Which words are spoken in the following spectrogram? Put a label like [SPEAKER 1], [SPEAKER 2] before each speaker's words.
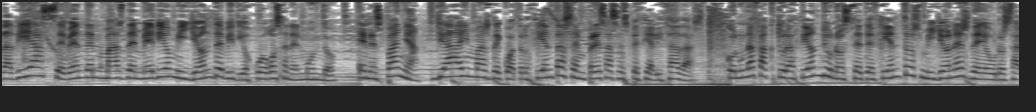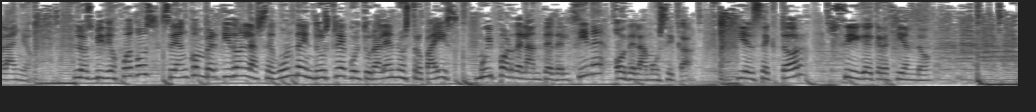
[SPEAKER 1] Cada día se venden más de medio millón de videojuegos en el mundo. En España ya hay más de 400 empresas especializadas, con una facturación de unos 700 millones de euros al año. Los videojuegos se han convertido en la segunda industria cultural en nuestro país, muy por delante del cine o de la música. Y el sector sigue creciendo.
